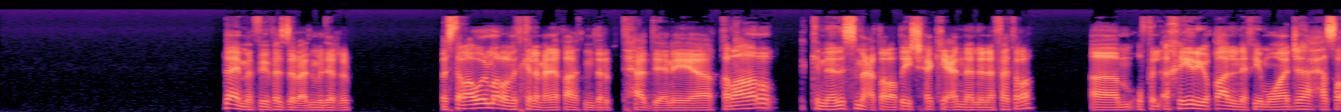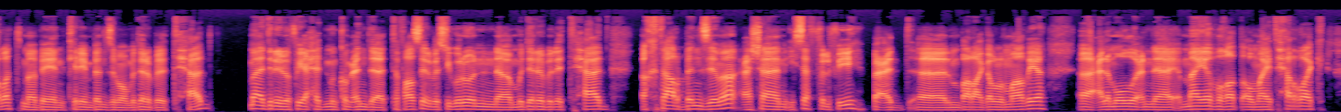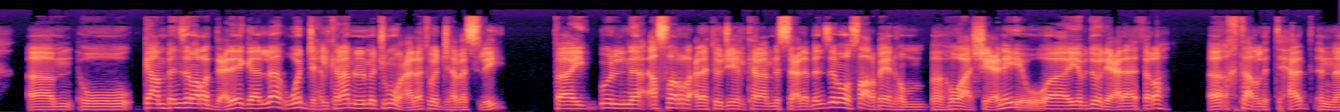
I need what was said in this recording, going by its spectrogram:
دائما في فزة بعد المدرب. بس ترى أول مرة نتكلم عن إقالة مدرب الاتحاد يعني آه، قرار كنا نسمع طراطيش حكي عنه لنا فترة. وفي الأخير يقال إن في مواجهة حصلت ما بين كريم بنزيما ومدرب الاتحاد. ما أدري لو في أحد منكم عنده التفاصيل بس يقولون إن مدرب الاتحاد اختار بنزيما عشان يسفل فيه بعد آه، المباراة قبل الماضية آه، على موضوع إنه ما يضغط أو ما يتحرك. وقام بنزيما رد عليه قال له وجه الكلام للمجموعة لا توجهه بس لي. فيقول إنه أصر على توجيه الكلام لسه على بنزيما وصار بينهم هواش يعني ويبدو لي على أثره. آه، اختار الاتحاد إنه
